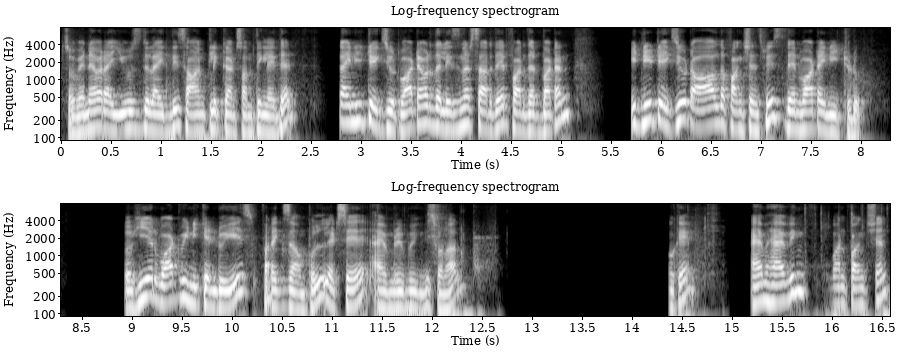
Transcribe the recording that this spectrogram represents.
So whenever i use the like this on click and something like that so i need to execute. Whatever the listeners are there for that button it need to execute all the functions means then what i need to do. So here what we can do is for example let's say i am removing this one all. Okay. I am having one function.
